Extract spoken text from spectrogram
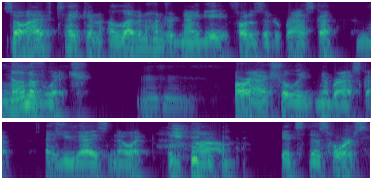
So I've taken 1,198 photos of Nebraska, none of which Mm-hmm. are actually Nebraska, as you guys know it. Um, it's this horse.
